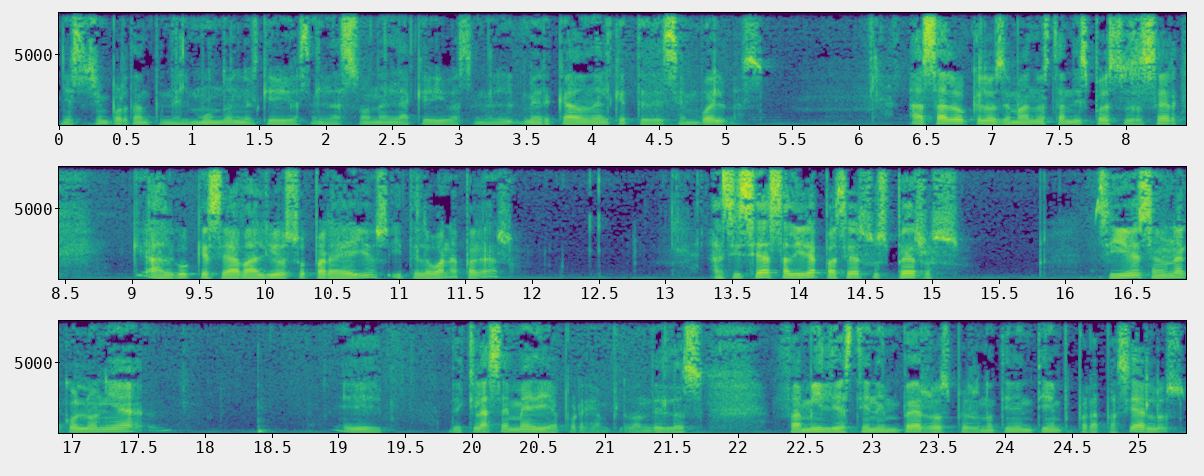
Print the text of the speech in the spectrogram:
y esto es importante, en el mundo en el que vivas, en la zona en la que vivas, en el mercado en el que te desenvuelvas. Haz algo que los demás no están dispuestos a hacer, algo que sea valioso para ellos y te lo van a pagar. Así sea salir a pasear sus perros. Si vives en una colonia eh, de clase media, por ejemplo, donde las familias tienen perros pero no tienen tiempo para pasearlos,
